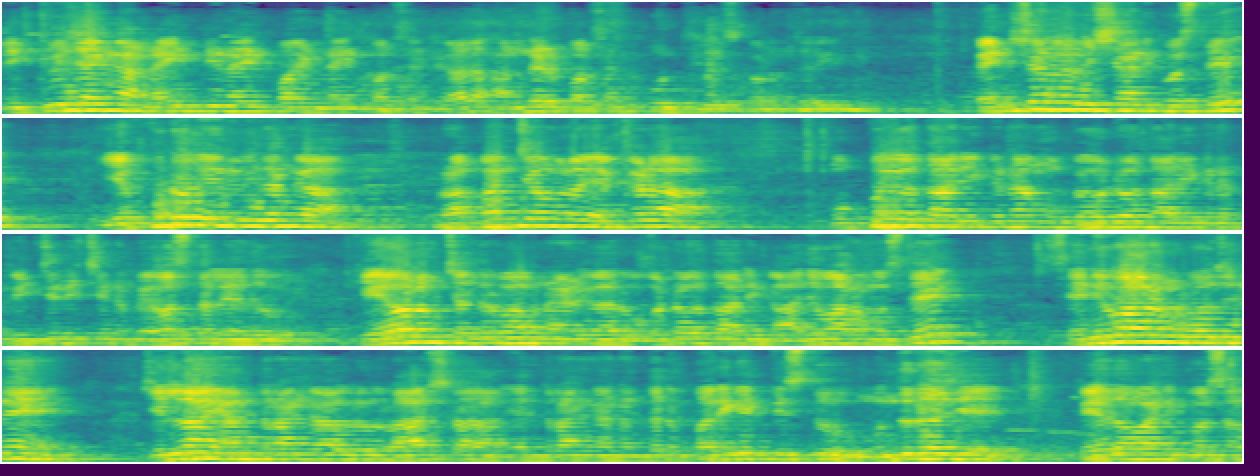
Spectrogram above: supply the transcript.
దిగ్విజయంగా ninety nine point nine percent కాదు హండ్రెడ్ పర్సెంట్ పూర్తి చేసుకోవడం జరిగింది. పెన్షన్ల విషయానికి వస్తే ఎప్పుడూ లేని విధంగా ప్రపంచంలో ఎక్కడ ముప్పయో తారీఖున ముప్పై ఒకటో తారీఖున పింఛన్ ఇచ్చిన వ్యవస్థ లేదు. కేవలం చంద్రబాబు నాయుడు గారు ఒకటో తారీఖు ఆదివారం వస్తే శనివారం రోజునే జిల్లా యంత్రాంగాలు రాష్ట్ర యంత్రాంగాన్ని అందరిని పరిగెత్తిస్తూ ముందు రోజే పేదవాని కోసం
